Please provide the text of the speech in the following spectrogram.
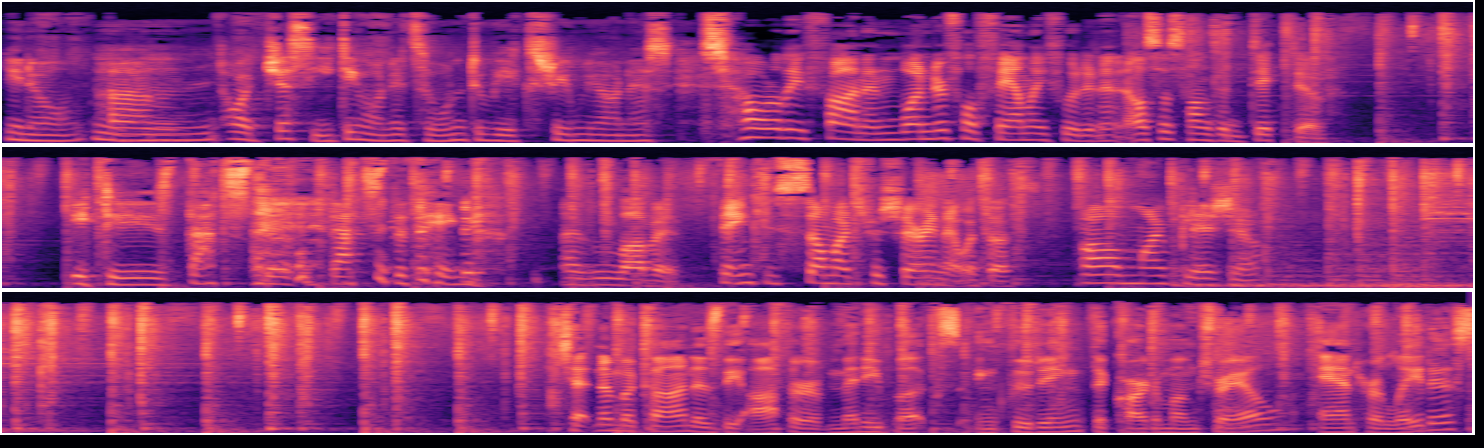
you know, mm-hmm. um, or just eating on its own, to be extremely honest. Totally fun and wonderful family food. And it also sounds addictive. It is. That's the, that's the thing. I love it. Thank you so much for sharing that with us. Oh, my pleasure. Chetna Makan is the author of many books, including The Cardamom Trail and her latest,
